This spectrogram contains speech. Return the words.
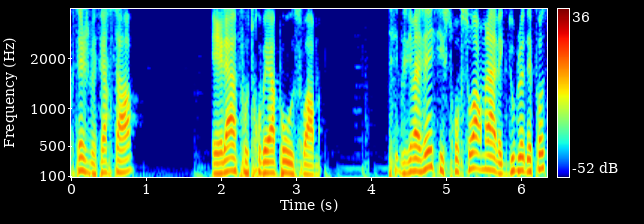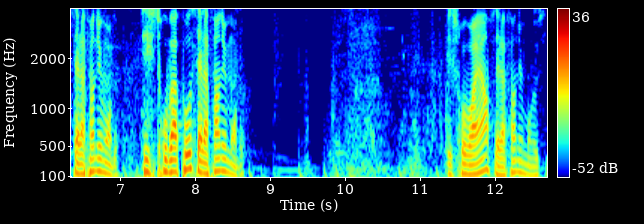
Écoutez, je vais faire ça. Et là, faut trouver Apo ou Swarm. Vous imaginez, si je trouve Swarm là avec double défausse, c'est la fin du monde. Si je trouve Apo, c'est la fin du monde. Si je trouve rien, c'est la fin du monde aussi.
